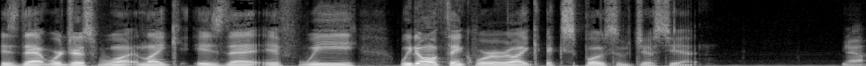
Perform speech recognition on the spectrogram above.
Is that we're just one like? Is that if we we don't think we're like explosive just yet? Yeah.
